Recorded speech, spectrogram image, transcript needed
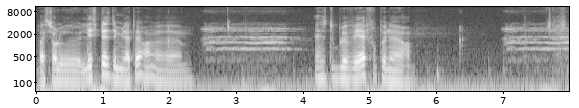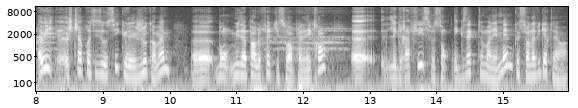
Enfin sur le- l'espèce d'émulateur. Hein, SWF Opener. Ah oui, euh, je tiens à préciser aussi que les jeux quand même, euh, bon, mis à part le fait qu'ils soient en plein écran, euh, les graphismes sont exactement les mêmes que sur navigateur. hein.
